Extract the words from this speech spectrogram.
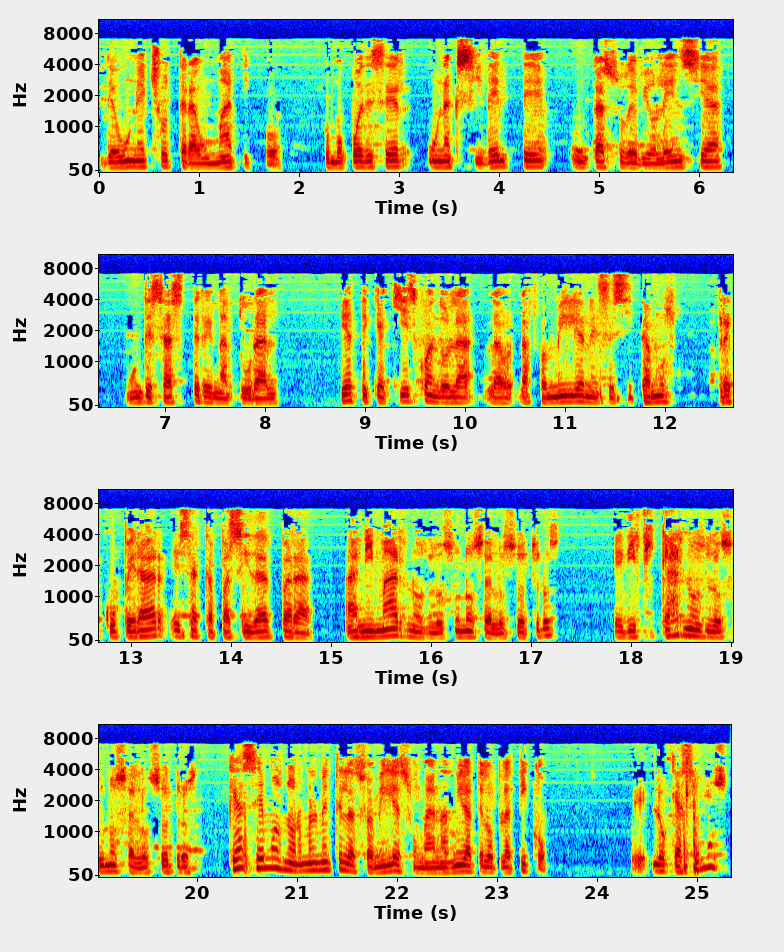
de un hecho traumático, como puede ser un accidente, un caso de violencia, un desastre natural, Fíjate que aquí es cuando la, la, familia necesitamos recuperar esa capacidad para animarnos los unos a los otros edificarnos los unos a los otros. ¿Qué hacemos normalmente las familias humanas? Mira, te lo platico. Eh, lo que hacemos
